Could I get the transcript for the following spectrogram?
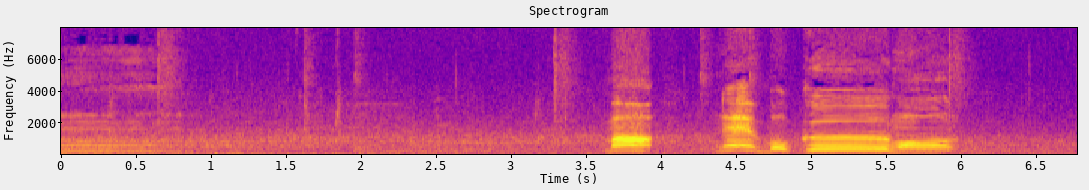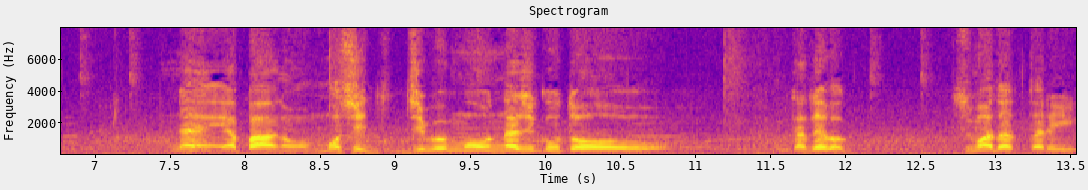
ん。まあね僕もねやっぱあのもし自分も同じことを例えば妻だったり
